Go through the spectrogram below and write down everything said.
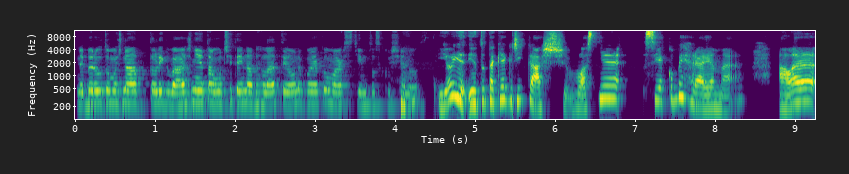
neberou to možná tolik vážně, tam určitý nadhled, jo? nebo jako máš s tímto zkušenost? Jo, je, je to tak, jak říkáš. Vlastně si jakoby hrajeme, ale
